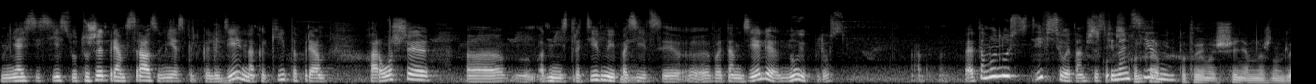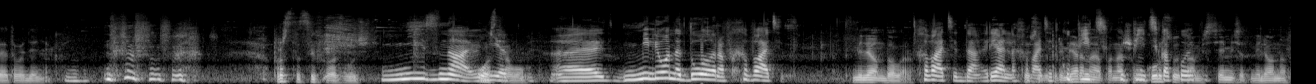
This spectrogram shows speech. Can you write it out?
У меня здесь есть вот уже прям сразу несколько людей на какие-то прям хорошие э, административные позиции э, в этом деле. Ну и плюс Поэтому, ну, и все, там сейчас финансирование. Сколько, по твоим ощущениям, нужно для этого денег? Просто цифру озвучить. Не знаю, Острову. нет. Э, миллиона долларов хватит. Миллион долларов. Хватит, да, реально то хватит. Есть, примерно купить, по нашему купить курсу там 70 миллионов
